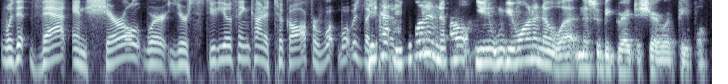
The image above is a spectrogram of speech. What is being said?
was it that and Sheryl where your studio thing kind of took off, or what? What was the? Yeah, kind of you want to know you you want to know what, and this would be great to share with people.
